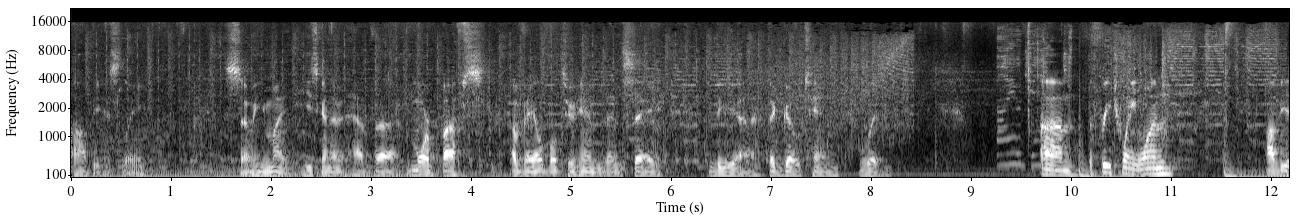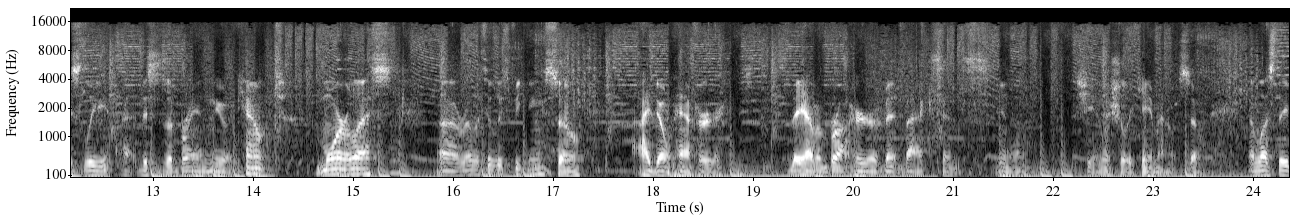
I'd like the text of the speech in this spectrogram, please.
obviously. So he might he's gonna have uh, more buffs available to him than say the uh, the Goten would. Um, the free 21, obviously, uh, this is a brand new account, more or less, uh, relatively speaking. So I don't have her. They haven't brought her event back since you know she initially came out. So unless they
